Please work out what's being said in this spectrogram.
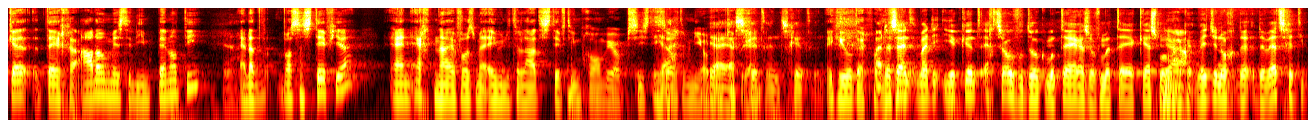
tegen, tegen ADO miste hij een penalty. Ja. En dat was een stiftje. En echt, nou ja, volgens mij één minuut later stift hij hem gewoon weer op precies dezelfde manier op ja, ja, schitterend, schitterend. Ik hield echt van Maar, er zijn, maar die- je kunt echt zoveel documentaires over Matthea Kerstman Ja. maken. Weet je nog, de, de wedstrijd die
